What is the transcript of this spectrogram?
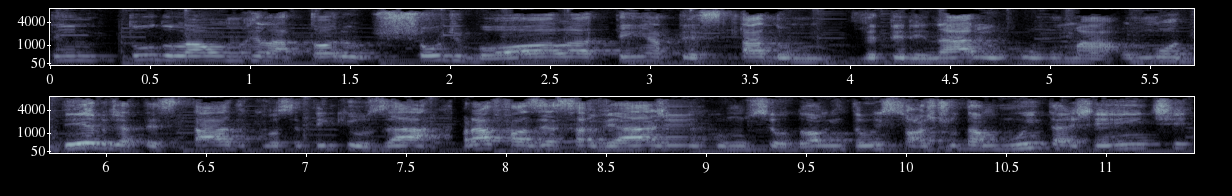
tem tudo lá um relatório show de bola, tem atestado veterinário, uma, um modelo de atestado que você tem que usar para fazer essa viagem com o seu dog, então isso ajuda muita gente.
